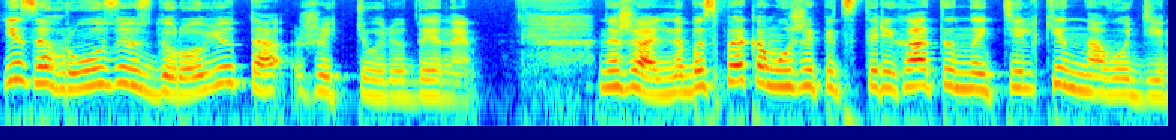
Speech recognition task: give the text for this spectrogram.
є загрозою здоров'ю та життю людини. На жаль, небезпека може підстерігати не тільки на воді.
